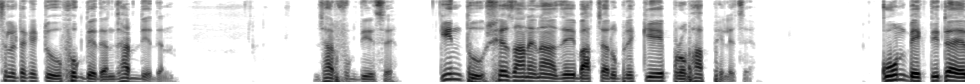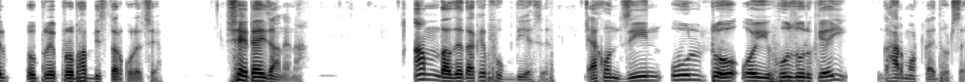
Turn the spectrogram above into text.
ছেলেটাকে একটু ফুক দিয়ে দেন, ঝাড় দিয়ে দেন। ঝাড় ফুক দিয়েছে। কিন্তু সে জানে না যে এই বাচ্চার উপরে কে প্রভাব ফেলেছে। কোন ব্যক্তিটা এর উপরে প্রভাব বিস্তার করেছে সেটাই জানে না। আন্দাজে তাকে ফুক দিয়েছে। এখন জিন উল্টো ওই হুজুরকেই ঘাড় মটকায় ধরছে।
